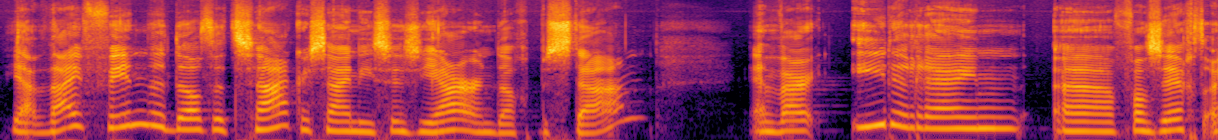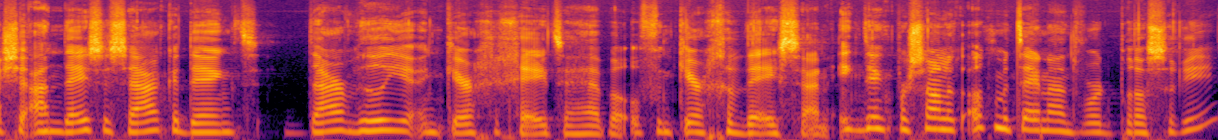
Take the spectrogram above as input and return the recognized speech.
Ja, wij vinden dat het zaken zijn die sinds jaar en dag bestaan. En waar iedereen eh, van zegt, als je aan deze zaken denkt, daar wil je een keer gegeten hebben of een keer geweest zijn. Ik denk persoonlijk ook meteen aan het woord brasserie.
